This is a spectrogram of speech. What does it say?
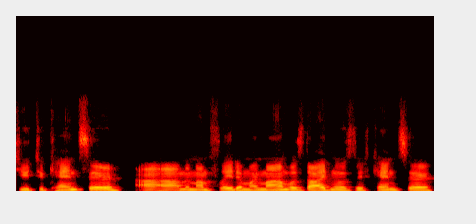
due to cancer. Um, a month later, my mom was diagnosed with cancer.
